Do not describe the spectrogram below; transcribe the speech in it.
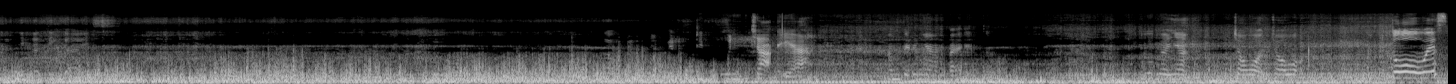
Hati-hati guys. Kita hampir di puncak ya. Hampir nyampe itu. Tuh banyak cowok-cowok. Tuh wes.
